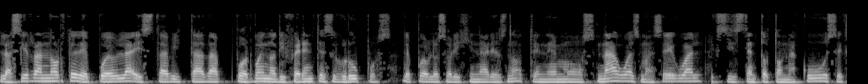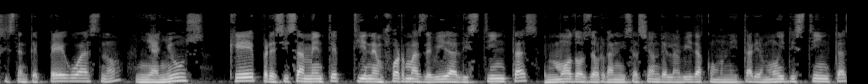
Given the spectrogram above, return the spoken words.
la Sierra Norte de Puebla está habitada por, bueno, diferentes grupos de pueblos originarios, ¿no? Tenemos nahuas, macehual, existen totonacús, existen tepehuas, ¿no? ñañús, que precisamente tienen formas de vida distintas, modos de organización de la vida comunitaria muy distintas.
